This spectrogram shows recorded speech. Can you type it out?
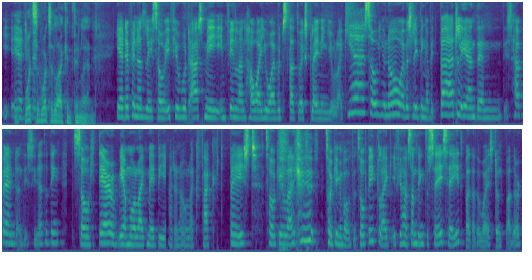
Yeah, what's defi- what's it like in Finland? Yeah, definitely. So if you would ask me in Finland, how are you, I would start to explaining you like, yeah, so you know, I was sleeping a bit badly and then this happened and this the other thing. So there we are more like maybe, I don't know, like fact based talking like talking about the topic. Like if you have something to say, say it, but otherwise don't bother.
